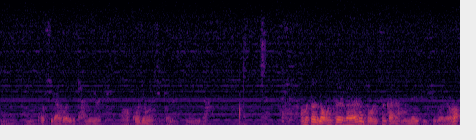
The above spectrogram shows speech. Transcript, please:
어, 한번 보시라고 이렇게 화면을 어, 고정을 시켜놨습니다. 아무튼 요번 토요일에는 좋은 성과를 한번 내주시고요.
